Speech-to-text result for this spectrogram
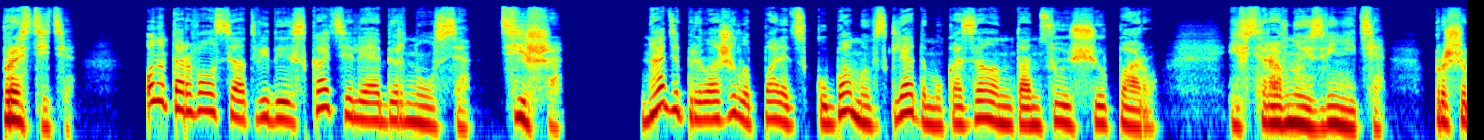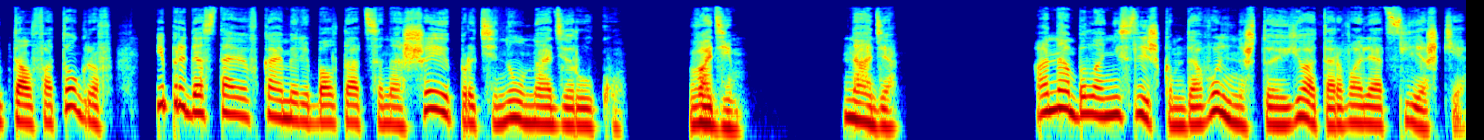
«Простите». Он оторвался от видоискателя и обернулся. «Тише». Надя приложила палец к губам и взглядом указала на танцующую пару. «И все равно извините», — прошептал фотограф и, предоставив камере болтаться на шее, протянул Наде руку. «Вадим». «Надя». Она была не слишком довольна, что ее оторвали от слежки,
